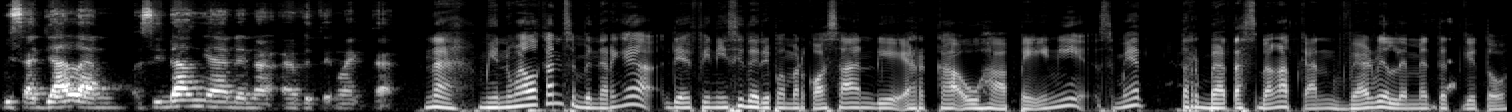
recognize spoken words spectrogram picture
bisa jalan sidangnya dan everything like that. Nah, minimal kan sebenarnya definisi dari pemerkosaan di RKUHP ini sebenarnya terbatas banget kan, very limited gitu.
